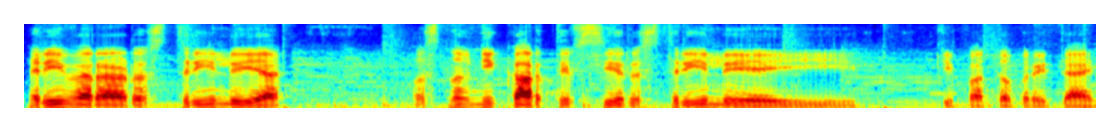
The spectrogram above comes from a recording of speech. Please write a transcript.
рівера розстрілює, основні карти всі розстрілює і, типа, добрий день.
